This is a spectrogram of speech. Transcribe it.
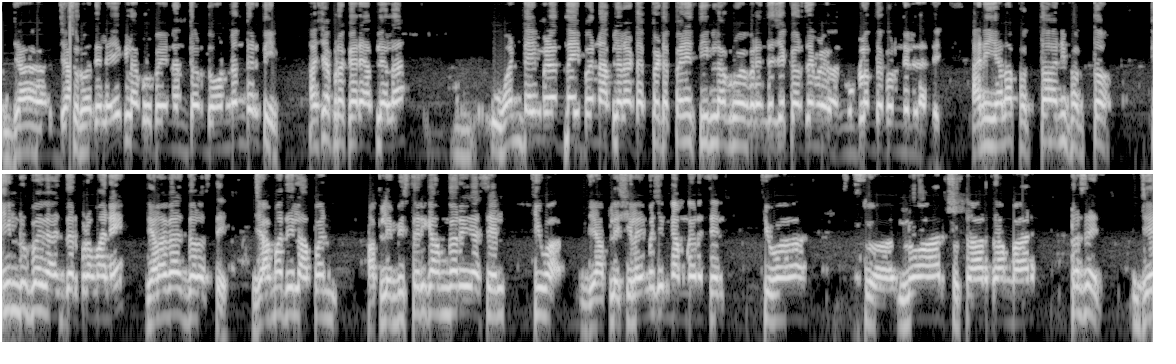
ज्या ज्या सुरुवातीला एक लाख रुपये नंतर दोन नंतर तीन अशा प्रकारे आपल्याला वन टाइम मिळत नाही पण आपल्याला टप्प्याटप्प्याने तीन लाख रुपयापर्यंतचे कर्ज मिळ उपलब्ध करून दिले जाते. आणि याला फक्त आणि फक्त तीन रुपये व्याजदर प्रमाणे याला व्याजदर असते ज्यामधील आपण आपले मिस्त्री कामगारही असेल किंवा जे आपले शिलाई मशीन कामगार असेल किंवा लोहार सुतार जांभार तसेच जे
